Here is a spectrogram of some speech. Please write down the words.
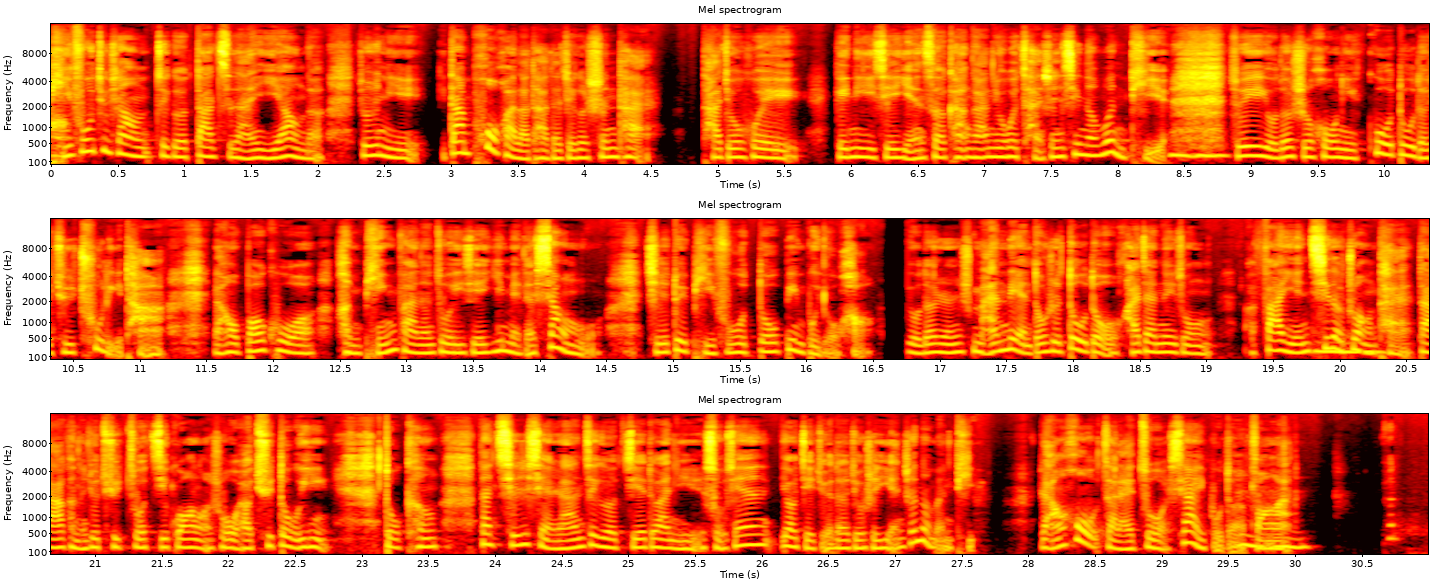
皮肤就像这个大自然一样的，就是你一旦破坏了它的这个生态，它就会给你一些颜色看看，就会产生新的问题。所以有的时候你过度的去处理它，然后包括很频繁的做一些医美的项目，其实对皮肤都并不友好。有的人是满脸都是痘痘，还在那种发炎期的状态，大家可能就去做激光了，说我要去痘印、痘坑。但其实显然这个阶段，你首先要解决的就是炎症的问题，然后再来做下一步的方案。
